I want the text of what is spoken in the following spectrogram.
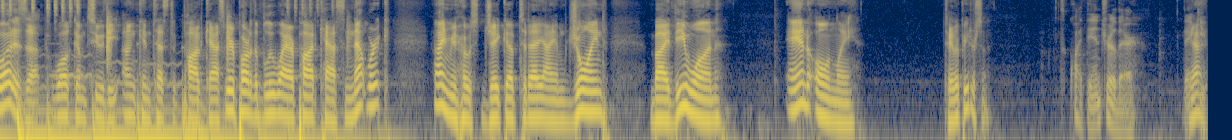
What is up? Welcome to the Uncontested Podcast. We are part of the Blue Wire Podcast Network. I'm your host, Jacob. Today I am joined by the one and only Tayler Peterson. It's quite the intro there. Thank yeah, you.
